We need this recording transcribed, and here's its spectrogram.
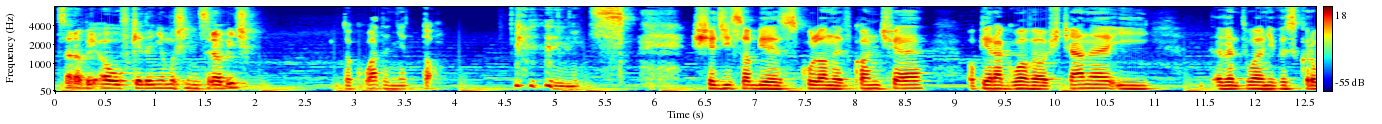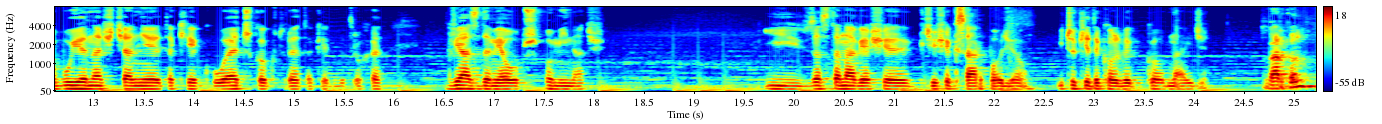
Co robi ołów, kiedy nie musi nic robić? Dokładnie to. Nic. Siedzi sobie skulony w kącie, opiera głowę o ścianę i ewentualnie wyskrobuje na ścianie takie kółeczko, które tak jakby trochę gwiazdę miało przypominać. I zastanawia się, gdzie się Ksar podział i czy kiedykolwiek go odnajdzie. Warkon?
